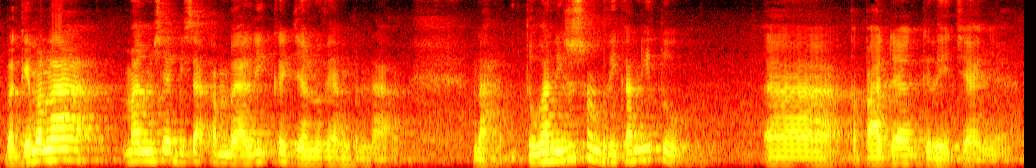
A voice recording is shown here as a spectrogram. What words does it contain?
Bagaimana manusia bisa kembali ke jalur yang benar? Nah, Tuhan Yesus memberikan itu eh, kepada gerejanya.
